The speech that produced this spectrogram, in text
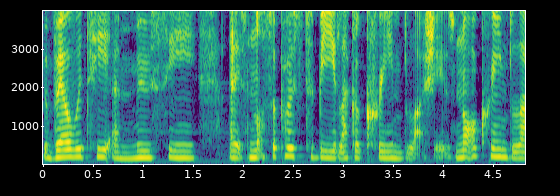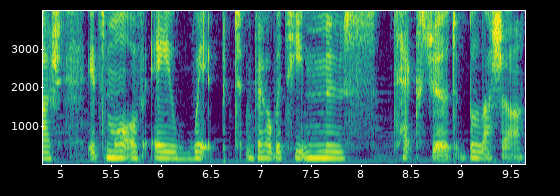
velvety and moussey and it's not supposed to be like a cream blush. It's not a cream blush it's more of a whipped velvety mousse textured blusher.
